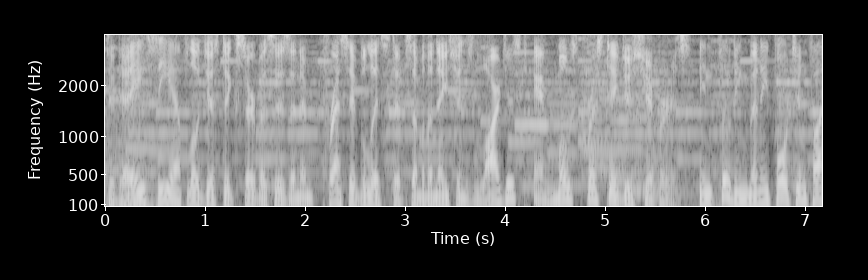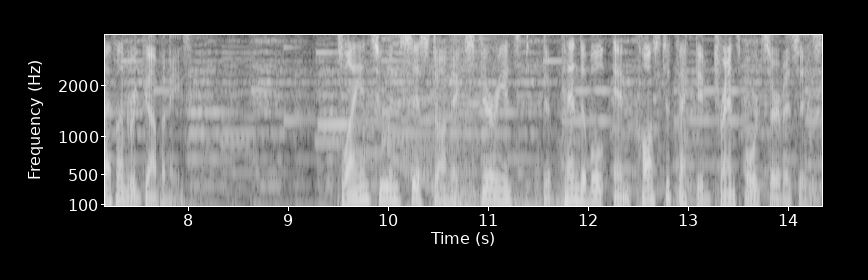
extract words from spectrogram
Today, CF Logistics services an impressive list of some of the nation's largest and most prestigious shippers, including many Fortune 500 companies. Clients who insist on experienced, dependable, and cost effective transport services.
